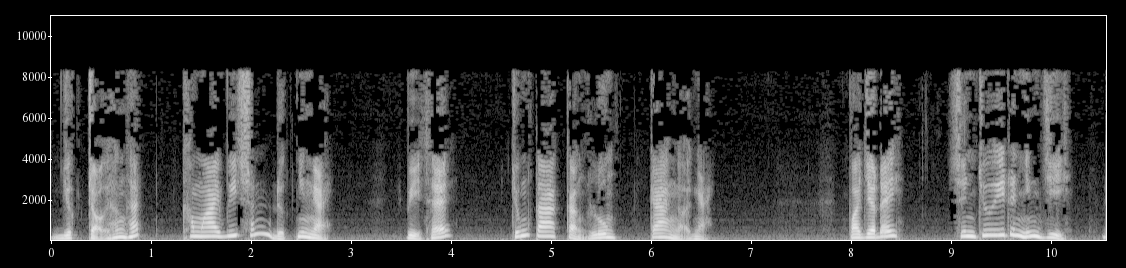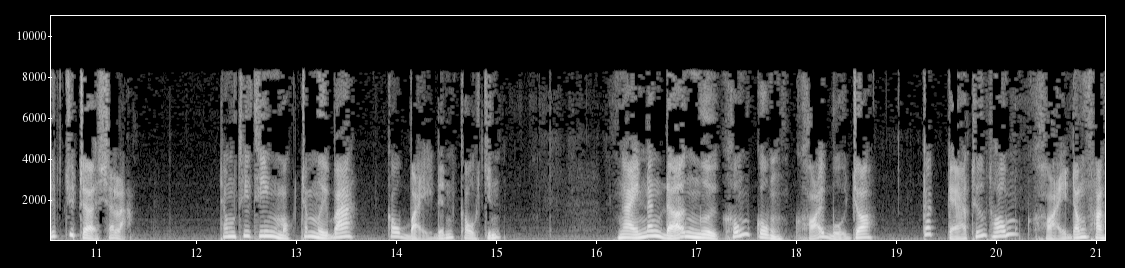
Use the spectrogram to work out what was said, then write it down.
vượt trội hơn hết, không ai ví sánh được như Ngài. Vì thế, chúng ta cần luôn ca ngợi Ngài. Và giờ đây, xin chú ý đến những gì Đức Chúa Trời sẽ làm. Trong Thi Thiên 113, câu 7 đến câu 9. Ngài nâng đỡ người khốn cùng khỏi bụi cho, các kẻ thiếu thốn khỏi đóng phân.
